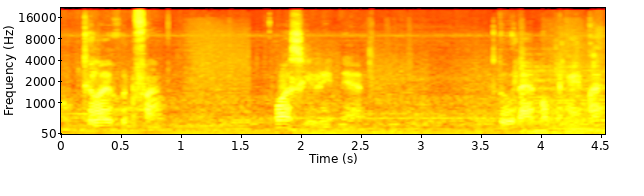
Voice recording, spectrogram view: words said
ผมจะเล่าให้คุณฟัง ว่าซีรินเนี่ย ดูแลผมยังไงบ้าง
